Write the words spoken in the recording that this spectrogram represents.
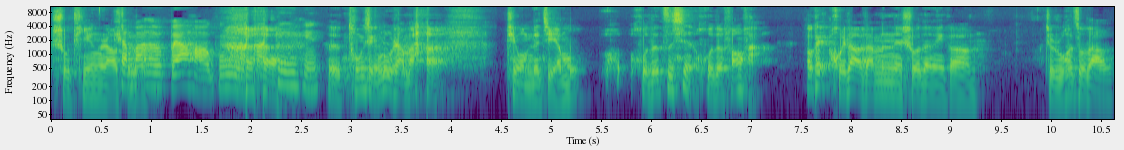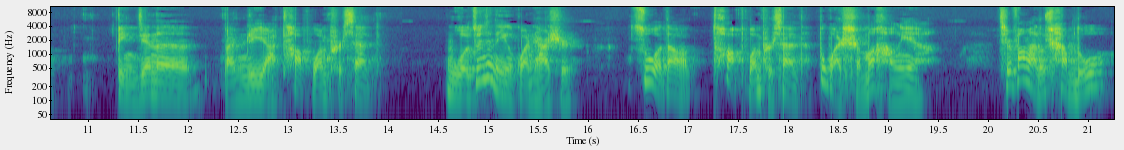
收听，然后上班的不要好好工作，听一听。呃通行路上吧，听我们的节目，获获得自信，获得方法。OK，回到咱们那说的那个，就如何做到顶尖的百分之一啊，Top one percent。我最近的一个观察是，做到 Top one percent，不管什么行业啊，其实方法都差不多。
